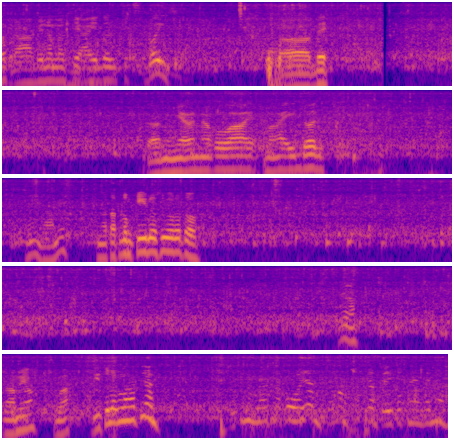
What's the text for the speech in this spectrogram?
Oh. Grabe naman si Idol Chicks Boy. Grabe. Dami niya nakuha mga idol. Hmm, dami. Mga tatlong kilo siguro to. Ayan. Dami oh, diba? Dito lang lahat yan. Dito lang lahat nakuha yan. Tama, yan, paikot na yan ganyan.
